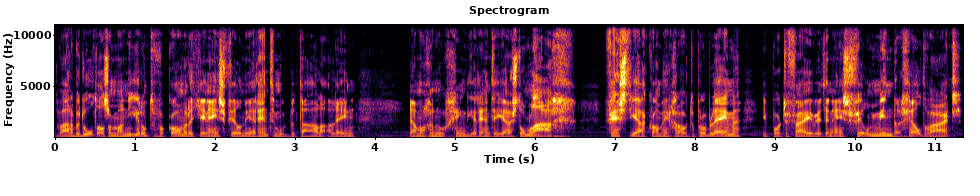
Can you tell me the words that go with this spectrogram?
waren bedoeld als een manier om te voorkomen dat je ineens veel meer rente moet betalen. Alleen, jammer genoeg, ging die rente juist omlaag. Vestia kwam in grote problemen. Je portefeuille werd ineens veel minder geld waard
